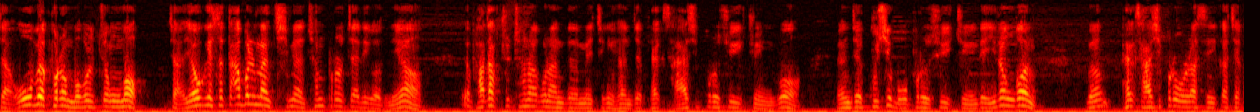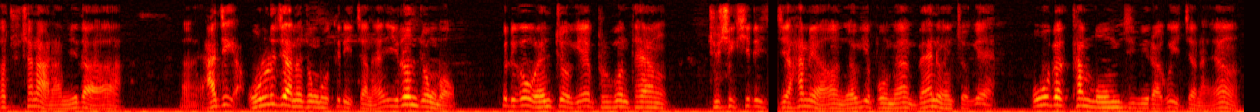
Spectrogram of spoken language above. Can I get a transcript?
자, 500% 먹을 종목, 자, 여기서 더블만 치면 1000%짜리거든요. 바닥 추천하고 난 다음에 지금 현재 140% 수익 중이고, 현재 95% 수익 중인데 이런 건 140%뭐 올랐으니까 제가 추천을 안 합니다. 아, 아직 오르지 않은 종목들이 있잖아요. 이런 종목. 그리고 왼쪽에 붉은 태양 주식 시리즈 하면 여기 보면 맨 왼쪽에 500탄 모음집이라고 있잖아요.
